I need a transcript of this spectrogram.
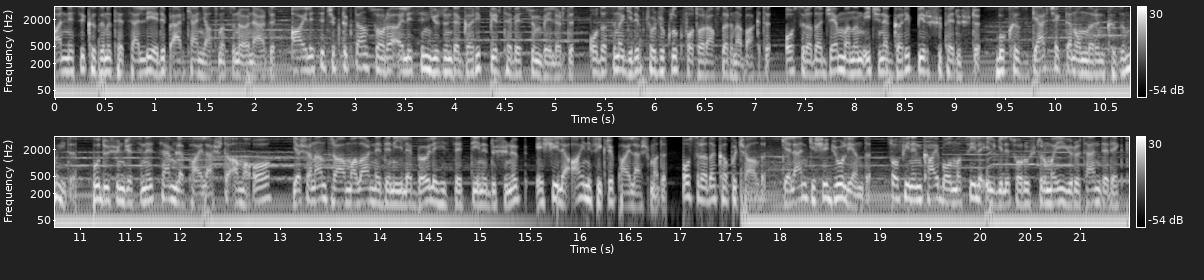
Annesi kızını teselli edip erken yatmasını önerdi. Ailesi çıktıktan sonra Alice'in yüzünde garip bir tebessüm belirdi. Odasına gidip çocukluk fotoğraflarına baktı. O sırada Cemma'nın içine garip bir şüphe düştü. Bu kız gerçekten onların kızı mıydı? Bu düşüncesini Sam'le paylaştı ama o, yaşanan travmalar nedeniyle böyle hissettiğini düşünüp eşiyle aynı fikri paylaşmadı. O sırada kapı çaldı. Gelen kişi Julian'dı. Sophie'nin kaybolmasıyla ilgili soruşturmayı yürüten dedektif.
